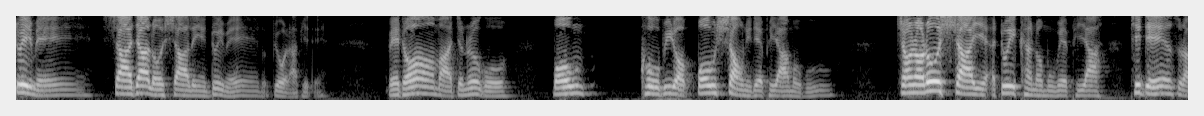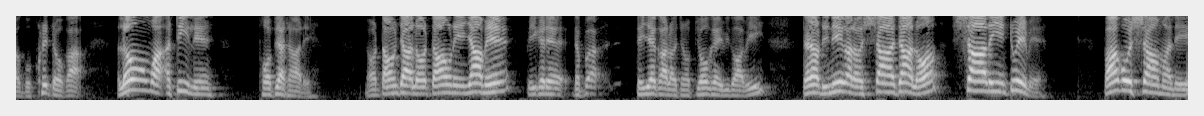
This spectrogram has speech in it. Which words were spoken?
တွေ့မယ်ရှာကြလို့ရှာလျင်တွေ့မယ်လို့ပြောတာဖြစ်တယ်ဘယ်တော့မှကျွန်တော်တို့ကိုပုံခိုပြီးတော့ပုံရှောင်နေတဲ့ဖရာမဟုတ်ဘူးကျွန်တော်တို့ရှာရင်အတွေ့ခံတော်မူပဲဖရာဖြစ်တယ်ဆိုတာကိုခရစ်တော်ကအလုံးဝအတိလင်းဖော်ပြထားတယ်နော်တောင်းကြလို့တောင်းရင်ရမယ်ပြီးကြတဲ့တပတ်တရက်ကတော့ကျွန်တော်ပြောခဲ့ပြီးသွားပြီ ဒါကြောင့်ဒီနေ့ကတော့ရှာကြလို့ရှာလျင်တွေ့မယ်ဘာကိုရှာမှလဲ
